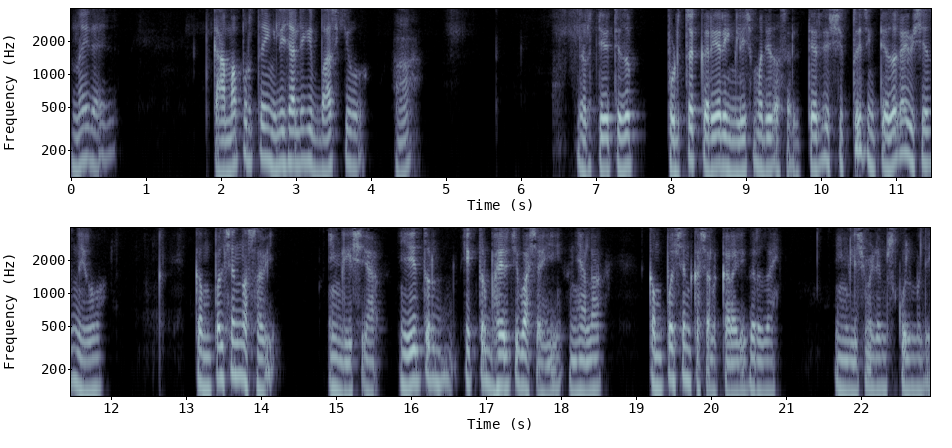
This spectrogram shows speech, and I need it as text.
नाही द्यायचं कामापुरतं इंग्लिश आले की बास की हो. हां? जर ते त्याचं पुढचं करिअर इंग्लिशमध्येच असेल तर ते शिकतोय त्याचा काही विषयच नाही हो. कंपल्शन नसावी. इंग्लिश या हे तर एकतर बाहेरची भाषा ही आणि ह्याला कंपल्शन कशाला करायची गरज आहे? इंग्लिश मिडियम स्कूलमध्ये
